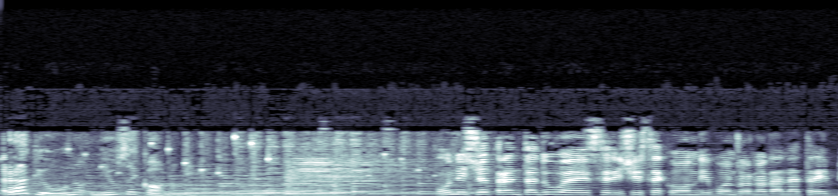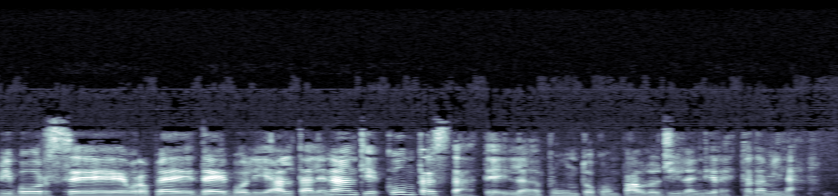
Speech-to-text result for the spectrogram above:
Radio 1 News Economy. 11.32 16 secondi, buongiorno da Anna Trebbi, borse europee deboli, altalenanti e contrastate. Il punto con Paolo Gila in diretta da Milano.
